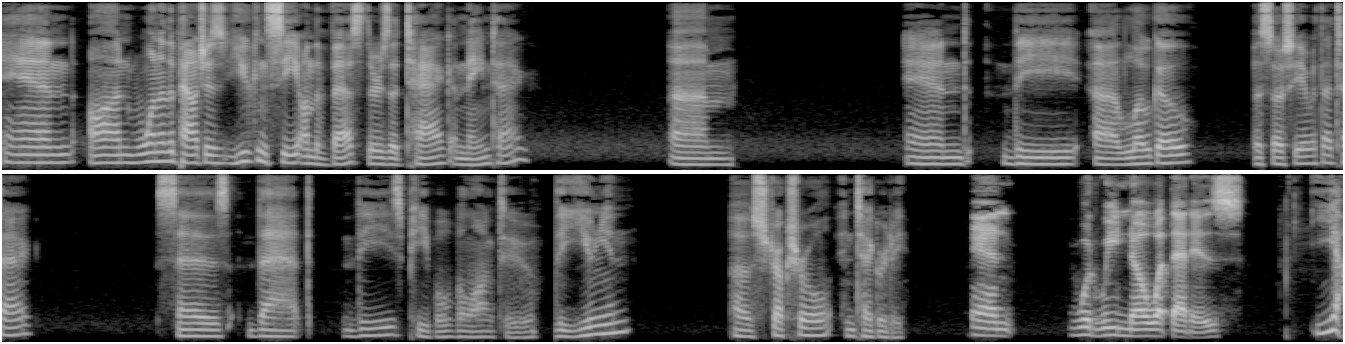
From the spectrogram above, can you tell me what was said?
and on one of the pouches, you can see on the vest there's a tag, a name tag. Um, and the uh, logo associated with that tag says that these people belong to the Union of Structural Integrity. And would we know what that is? Yeah.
